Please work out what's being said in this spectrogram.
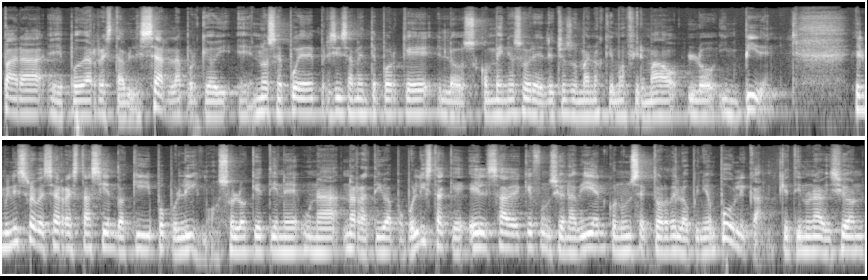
para poder restablecerla, porque hoy no se puede precisamente porque los convenios sobre derechos humanos que hemos firmado lo impiden. El ministro Becerra está haciendo aquí populismo, solo que tiene una narrativa populista que él sabe que funciona bien con un sector de la opinión pública, que tiene una visión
